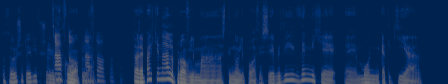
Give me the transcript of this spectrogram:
το θεωρούσε το ίδιο φυσιολογικό Αυτό, απλά. αυτό, αυτό, αυτό. Τώρα υπάρχει και ένα άλλο πρόβλημα στην όλη υπόθεση. Επειδή δεν είχε ε, μόνιμη κατοικία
